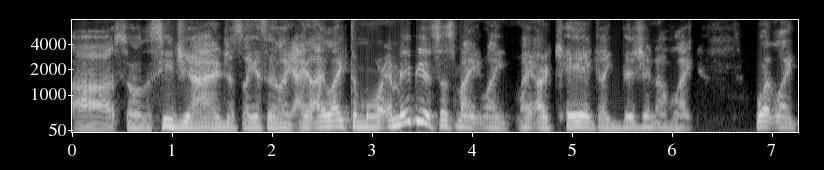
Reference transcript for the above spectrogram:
Uh, so the CGI, just like I said, like I, I like the more, and maybe it's just my like my archaic like vision of like what like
